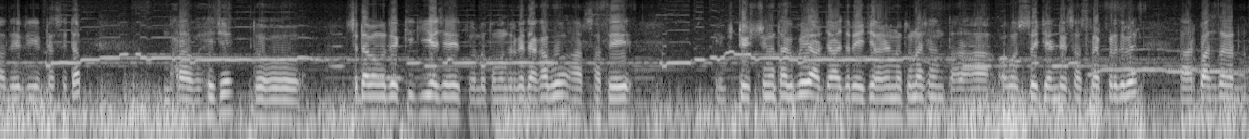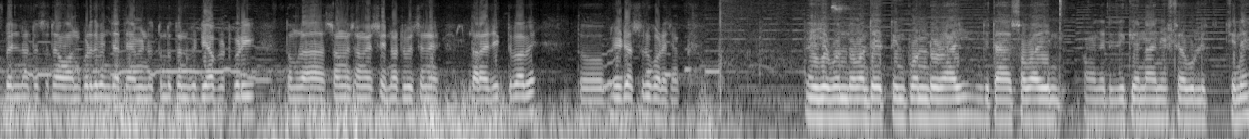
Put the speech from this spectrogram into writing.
তাদের একটা সেটআপ ভাড়া হয়েছে। তো সেটার আমাদের কী কী আছে, চলো তোমাদেরকে দেখাবো। আর সাথে টেস্টিংয়ে থাকবে। আর যারা যারা এই চ্যানেলে নতুন আছেন, তারা অবশ্যই চ্যানেলটি সাবস্ক্রাইব করে দেবেন। আর পাশে থাকার বেল নোটিফিকেশনটা অন করে দেবেন যাতে আমি নতুন নতুন ভিডিও আপলোড করি। তোমরা সঙ্গে সঙ্গে সেই নোটিফিকেশনে দ্বারা দেখতে পাবে। তো ভিডিও শুরু করে যাক। এই যে বন্ধু, আমাদের তিন পনেরো রাই যেটা সবাই আমাদের এদিকে নাইন স্টার বলে চেনে।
